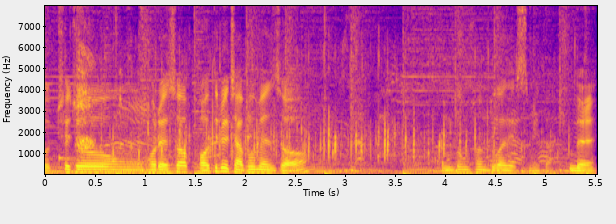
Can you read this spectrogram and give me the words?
또 최종 홀에서 버디를 잡으면서 공동 선두가 됐습니다. 네.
